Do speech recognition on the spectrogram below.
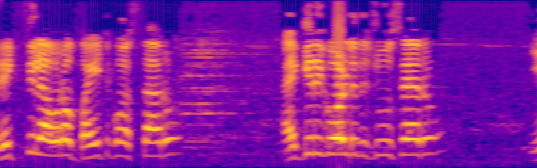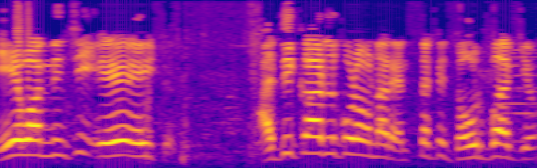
వ్యక్తులు ఎవరో బయటకు వస్తారు. అగ్రిగోల్డ్ది చూశారు ఏ వన్ నుంచి ఏ ఎయిట్ అధికారులు కూడా ఉన్నారు ఎంతటి దౌర్భాగ్యం.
